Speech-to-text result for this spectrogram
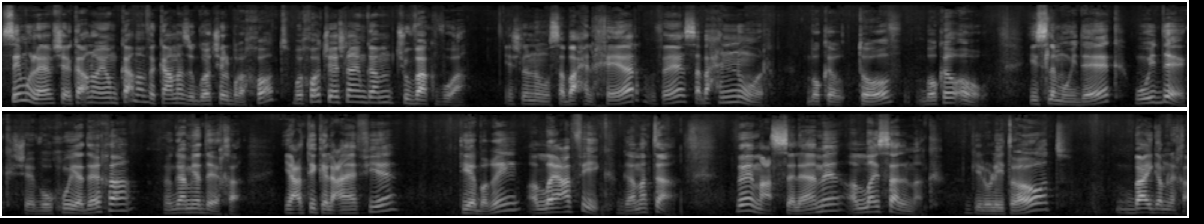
שימו לב שהכרנו היום כמה וכמה זוגות של ברכות, ברכות שיש להן גם תשובה קבועה. יש לנו סבח אל-חיר וסבח אל-נור, בוקר טוב, בוקר אור. יסלמו ידק, הוא ידק, שיבורכו ידיך וגם ידיך. יעתיק אל-עאפיה, תהיה בריא, אללה יעפיק, גם אתה. ומע סלאמה, אללה יסלמק. כאילו להתראות, ביי גם לך.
